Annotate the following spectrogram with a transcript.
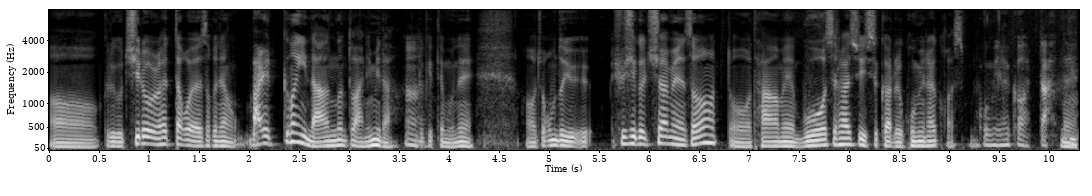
어, 그리고 치료를 했다고 해서 그냥 말끔하게 나은 건 또 아닙니다. 어. 그렇기 때문에 어, 조금 더 휴식을 취하면서 또 다음에 무엇을 할 수 있을까를 고민할 것 같습니다. 고민할 것 같다. 네.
